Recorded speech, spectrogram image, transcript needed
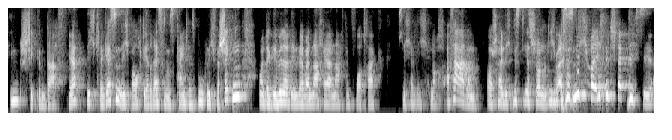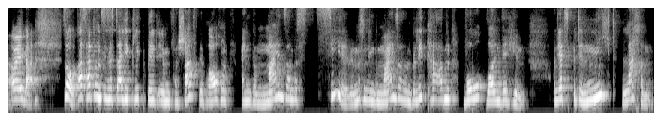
hinschicken darf. Ja, nicht vergessen, ich brauche die Adresse, sonst kann ich das Buch nicht verschicken. Und der Gewinner, den werden wir nachher nach dem Vortrag sicherlich noch erfahren. Wahrscheinlich wisst ihr es schon und ich weiß es nicht, weil ich den Chat nicht sehe. Aber egal. So, was hat uns dieses Dali-Click-Bild eben verschafft? Wir brauchen ein gemeinsames Ziel. Wir müssen den gemeinsamen Blick haben, wo wollen wir hin? Und jetzt bitte nicht lachen,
